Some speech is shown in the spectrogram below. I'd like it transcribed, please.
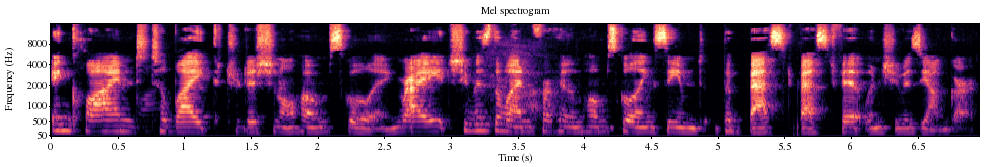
inclined to like traditional homeschooling, right? She was the one for whom homeschooling seemed the best best fit when she was younger.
